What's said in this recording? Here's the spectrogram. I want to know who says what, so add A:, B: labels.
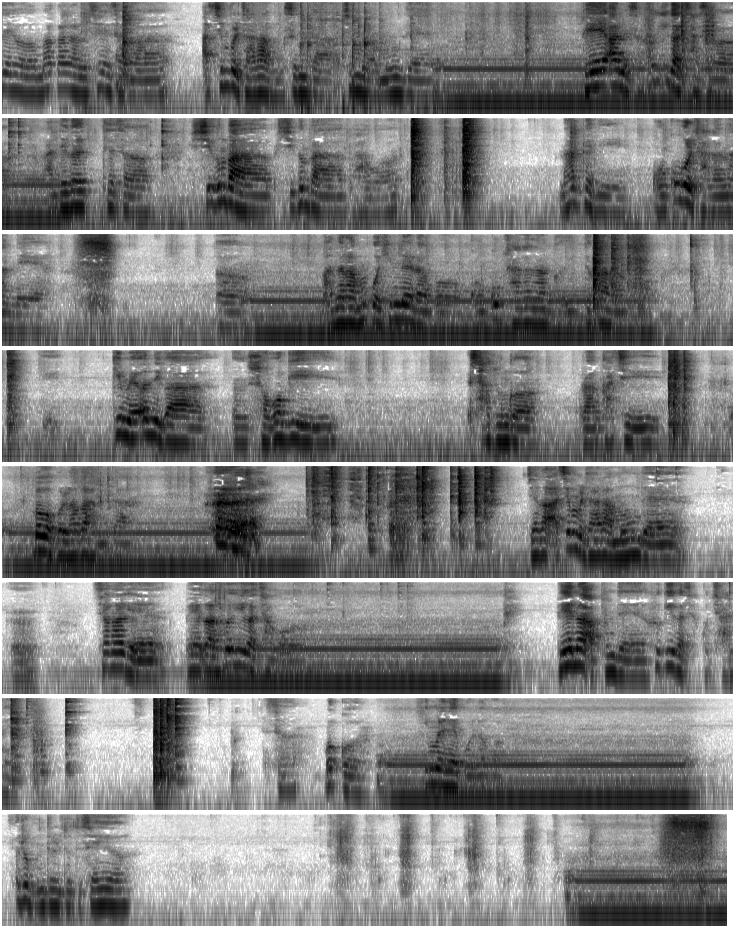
A: 안녕하세요. 맛깔나는 최여사가 아침을 잘 안 먹습니다. 아침을 안 먹는데 배 안에서 허기가 차서 안 되겠어서 식은 밥, 식은 밥하고 남편이 콩국을 사다 놨네. 어, 마늘 안 먹고 힘내라고 콩국 사다 놨거 들어가고 김에 언니가 어, 소고기 사준 거랑 같이 먹어보려고 합니다. 제가 아침을 잘 안 먹는데 어, 생각에 배가 허기가 차고 배는 아픈데 허기가 자꾸 차네. 그래서 먹고 힘을 내보려고 여러분들도 드세요.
